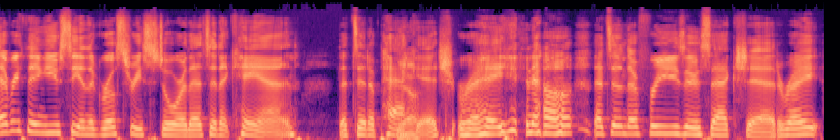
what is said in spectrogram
everything you see in the grocery store that's in a can, that's in a package, yeah. right? You know, that's in the freezer section, right?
